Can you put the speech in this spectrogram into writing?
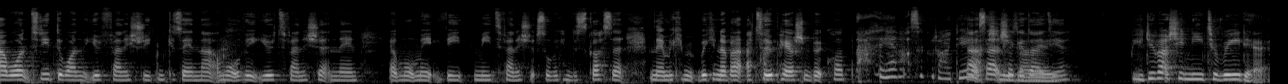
I want to read the one that you've finished reading because then that'll motivate you to finish it, and then it will motivate me to finish it, so we can discuss it, and then we can we can have a, a two person book club. Ah, yeah, that's a good idea. That's actually, a good Zoe. idea. But you do actually need to read it.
